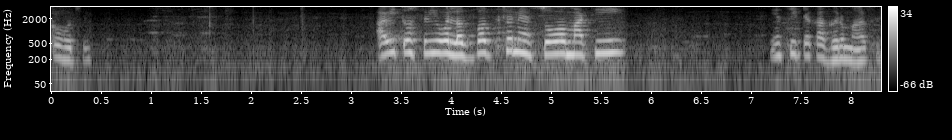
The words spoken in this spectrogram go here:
કહો છો આવી તો સ્ત્રીઓ લગભગ છે ને સોમાંથી એંસી ટકા ઘરમાં હશે.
